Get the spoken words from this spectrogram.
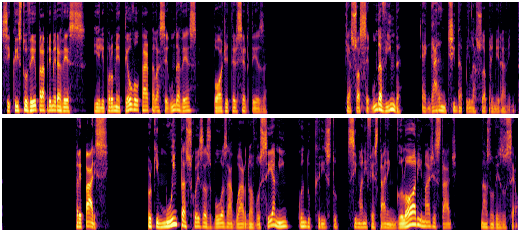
Se Cristo veio pela primeira vez e ele prometeu voltar pela segunda vez, pode ter certeza que a sua segunda vinda é garantida pela sua primeira vinda. Prepare-se, porque muitas coisas boas aguardam a você e a mim quando Cristo se manifestar em glória e majestade nas nuvens do céu.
